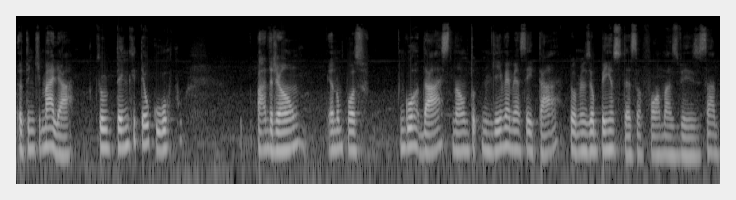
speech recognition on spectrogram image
eu tenho que malhar, porque eu tenho que ter o corpo padrão. Eu não posso engordar, senão ninguém vai me aceitar. Pelo menos eu penso dessa forma às vezes, sabe?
